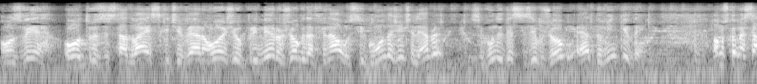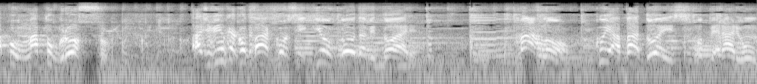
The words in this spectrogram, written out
Vamos ver outros estaduais que tiveram hoje o primeiro jogo da final. O segundo, a gente lembra, o segundo e decisivo jogo é domingo que vem. Vamos começar por Mato Grosso. Adivinha o que aconteceu? Ah, conseguiu o gol da vitória. Marlon, Cuiabá 2, Operário 1.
